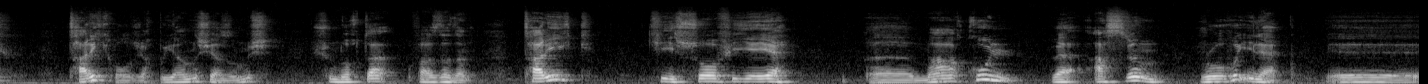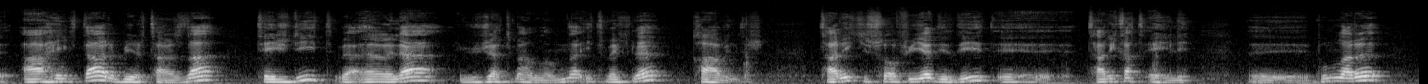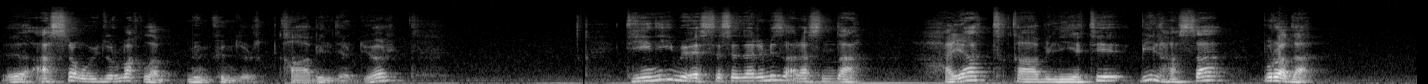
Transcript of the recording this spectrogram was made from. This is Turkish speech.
tarik olacak. Bu yanlış yazılmış. Şu nokta fazladan. Tarik ki Sofiye'ye e, makul ve asrın ruhu ile e, ahenkdar bir tarzda tecdit ve evla yüceltme anlamında itmekle kabildir. Tarik-i Sofiye dediği e, tarikat ehli. E, bunları e, asra uydurmakla mümkündür, kabildir diyor. Dini müesseselerimiz arasında hayat kabiliyeti bilhassa burada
